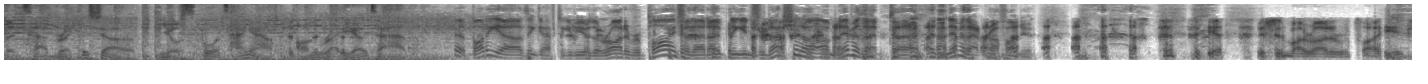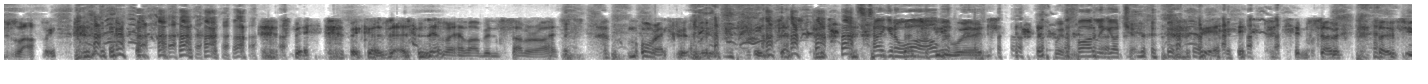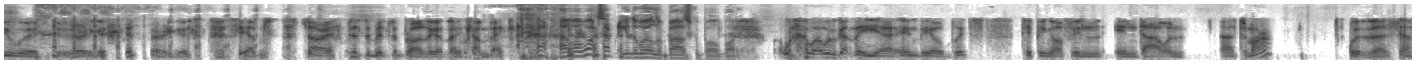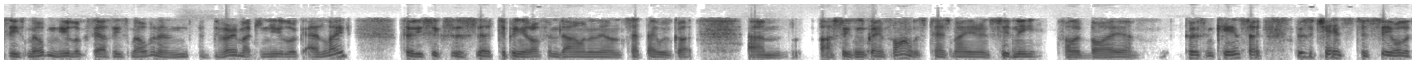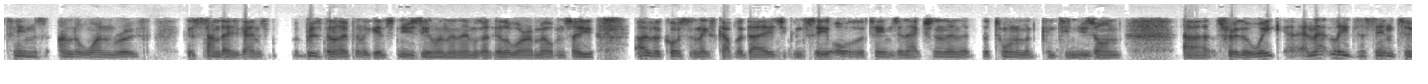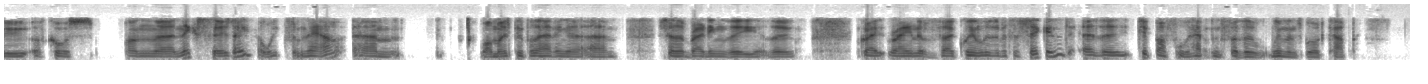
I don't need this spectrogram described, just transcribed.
The Tab Breakfast Show, your sports hangout on Radio Tab. Yeah, Boti, uh, I think I have to give you the right of reply for that opening introduction. I- I'm never that uh, never that rough on you. yeah, this is my right of reply. He's just laughing because uh, never have I been summarised more accurately such It's taken a while, few words. we've, finally got you. Yeah, in so so few words. Very good, very good. Yeah, I'm sorry, I'm just a bit surprised I got no comeback. Well, what's happening in the world of basketball, Boti? Well, we've got the uh, NBL Blitz tipping off in in Darwin uh, tomorrow with uh, Southeast Melbourne, new look Southeast Melbourne, and very much new look Adelaide. 36ers uh, tipping it off in Darwin, and then on Saturday we've got um, last season's grand final was Tasmania and Sydney, followed by uh, Perth Cairns. So there's a chance to see all the teams under one roof because Sunday's games Brisbane Open against New Zealand, and then we've got Illawarra Melbourne. So you, over the course of the next couple of days, you can see all the teams in action, and then the, the tournament continues on uh, through the week, and that leads us into, of course, on uh, next Thursday, a week from now. Um, while most people are having a um, celebrating the the great reign of uh, Queen Elizabeth II, uh, the tip-off will happen for the Women's World Cup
